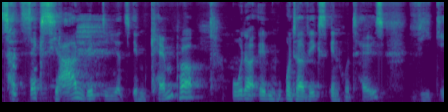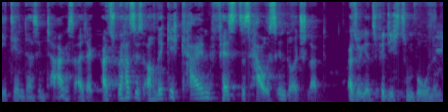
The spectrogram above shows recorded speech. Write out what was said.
seit sechs Jahren lebt die jetzt im Camper oder eben unterwegs in Hotels. Wie geht denn das im Tagesalltag? Also du hast jetzt auch wirklich kein festes Haus in Deutschland. Also jetzt für dich zum Wohnen.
